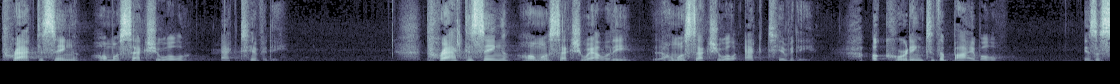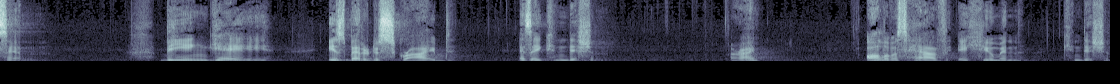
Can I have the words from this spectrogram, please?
practicing homosexual activity. Practicing homosexuality, homosexual activity, according to the Bible, is a sin. Being gay is better described as a condition. All right? All of us have a human condition.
